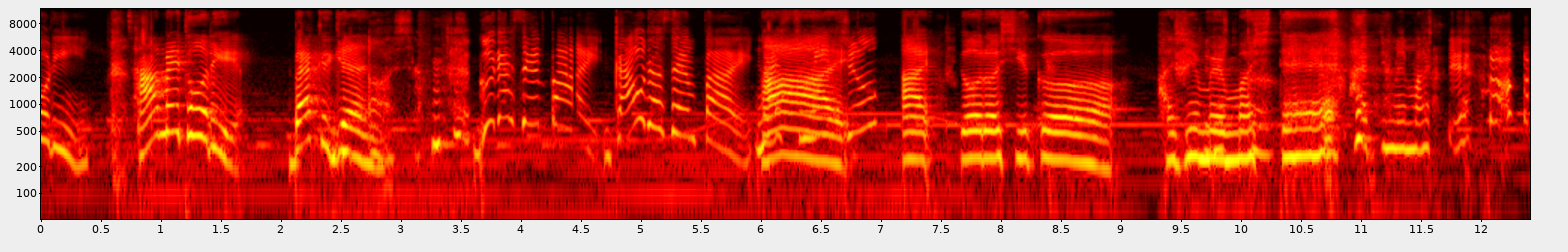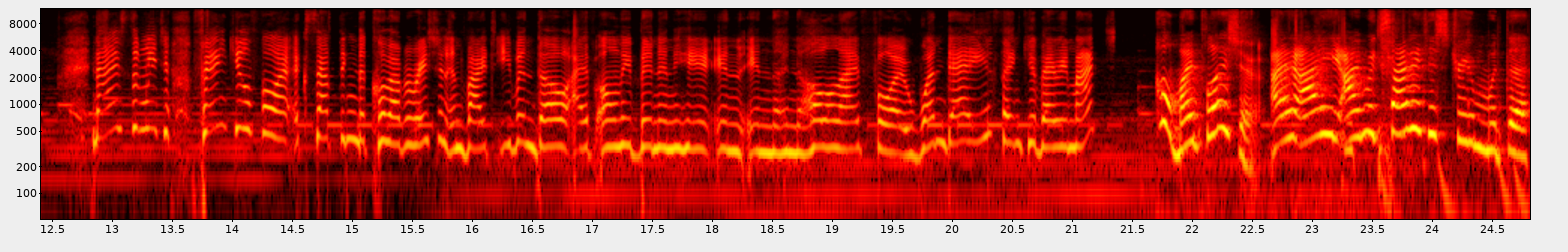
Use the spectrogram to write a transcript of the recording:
Tori. Tametori. Back again. Oh, Gura senpai, Gura senpai. Nice to meet you. Hi. Yoroshiku. Hajimemashite. Hajimemashite. nice to meet you. Thank you for accepting the collaboration invite, even though I've only been in here in in, in Hololive for one day. Thank you very much. Oh, my pleasure. I I I'm excited to stream with the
